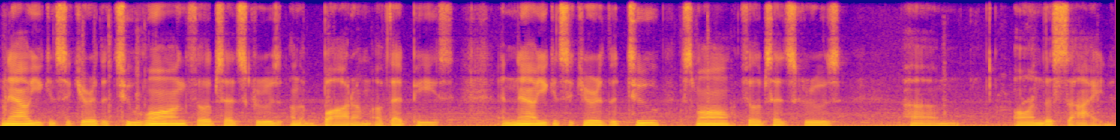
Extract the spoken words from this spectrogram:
Now you can secure the two long Phillips head screws on the bottom of that piece. And now you can secure the two small Phillips head screws um, on the side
